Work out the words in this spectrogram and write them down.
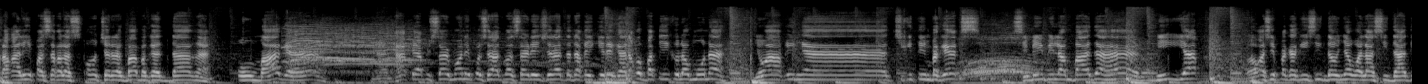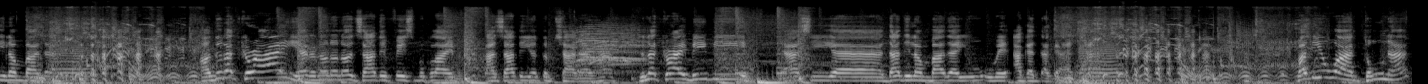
Makalipas sa alas 8 na nagbabagandang umaga. Yan, happy happy star morning po sa lahat mga Star Nation na nakikinig. Ako, bati ko lang muna yung aking uh, chikiting bagets, si Baby Lambada ha, umiiyak. O kasi pagkagising daw niya, wala si Daddy Lambada. oh, do not cry! Yan, nanonood sa ating Facebook Live at sa ating YouTube channel. Ha? Do not cry, baby! Yan, si ah, Daddy Lambada ay uuwi agad-agad. What do you want? Donut?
